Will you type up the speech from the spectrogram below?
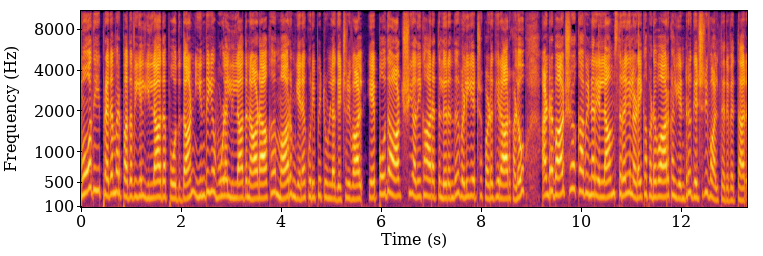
மோடி பிரதமர் பதவியில் இல்லாத போதுதான் இந்திய ஊழல் இல்லாத நாடாக மாறும் என குறிப்பிட்டுள்ள கெஜ்ரிவால் எப்போது ஆட்சி அதிகாரத்திலிருந்து வெளியேற்றப்படுகிறார்களோ அன்று பாஜகவினர் எல்லாம் சிறையில் அடைக்கப்படுவார்கள் என்று கெஜ்ரிவால் தெரிவித்தார்.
